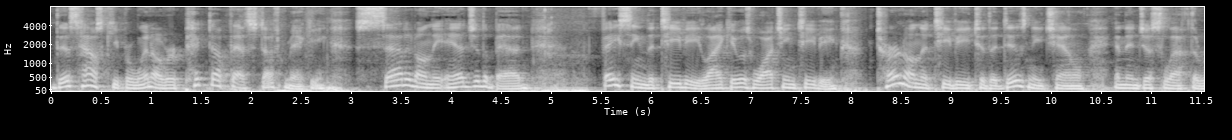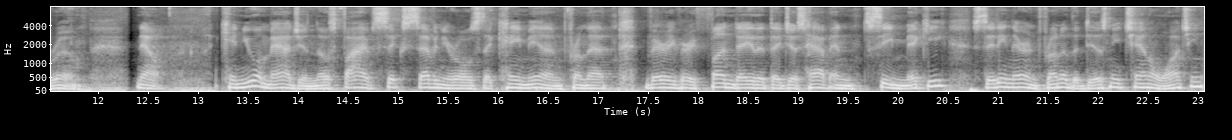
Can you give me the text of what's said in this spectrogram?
this housekeeper went over, picked up that stuffed Mickey, sat it on the edge of the bed facing the TV like it was watching TV, turned on the TV to the Disney Channel, and then just left the room. Now, can you imagine those five, six, seven year olds that came in from that very, very fun day that they just have and see Mickey sitting there in front of the Disney Channel watching?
